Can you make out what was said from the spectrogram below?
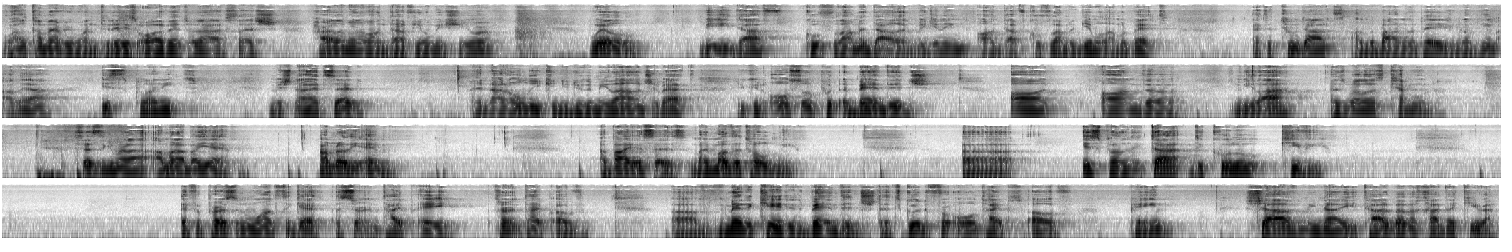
Welcome everyone. Today's Oave Torah slash Har Lebanon Daf Yomi Shiur will be Daf Kuf Lamed Daled, beginning on Daf Kuf Lamed Gimel Amud Bet, at the two dots on the bottom of the page. V'notnim Alea Is Planit. The Mishnah had said, and not only can you do the Milah on Shabbat, you can also put a bandage on on the Milah as well as Kamun. Says the Gemara, Amar Abaye, Amar Li'em. Abaye says, My mother told me, uh, Ispalnita dekulu kivi. If a person wants to get a certain type a certain type of um, medicated bandage that's good for all types of pain, shav minai talba v'chada kira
